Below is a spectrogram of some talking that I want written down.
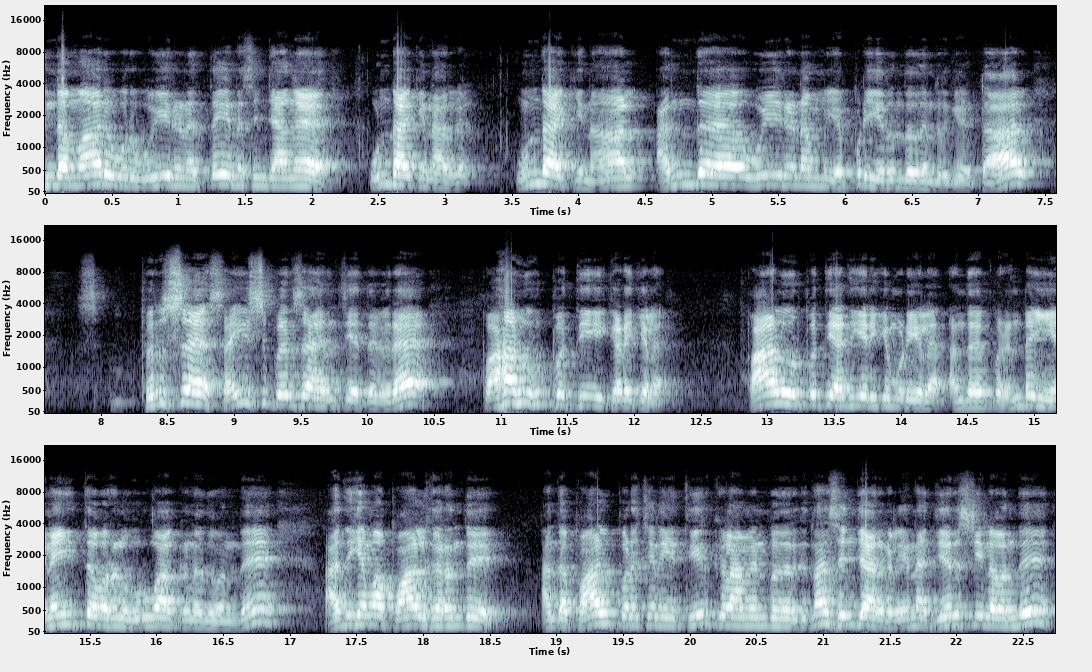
இந்த மாதிரி ஒரு உயிரினத்தை என்ன செஞ்சாங்க? உண்டாக்கினார்கள். உண்டாக்கினால் அந்த உயிரினம் எப்படி இருந்தது என்று கேட்டால் பெருசாக சைஸ் பெருசாக இருந்துச்சே தவிர பால் உற்பத்தி கிடைக்கல. பால் உற்பத்தி அதிகரிக்க முடியல. அந்த ரெண்டையும் இணைத்தவர்கள் உருவாக்குனது வந்து அதிகமாக பால் கறந்து அந்த பால் பிரச்சனையை தீர்க்கலாம் என்பதற்கு தான் செஞ்சார்கள். ஏன்னா ஜெர்சியில் வந்து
